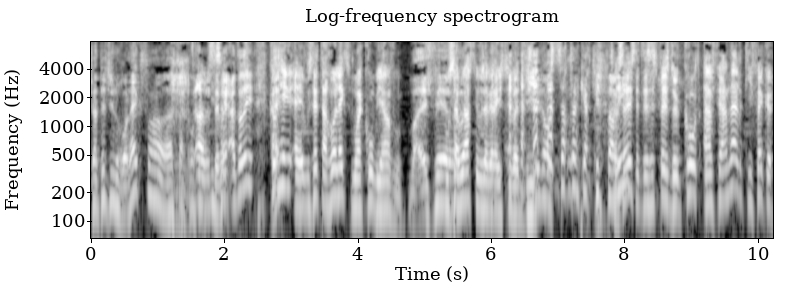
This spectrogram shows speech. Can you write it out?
Peut-être une Rolex, hein, à 50 Ah, c'est vrai. Attendez, eh, vous êtes à Rolex moins combien vous Ouais, je vais. Pour euh, savoir si vous avez réussi votre vie. je vais dans certains quartiers de Vous Paris. savez, c'est des espèces de comptes infernales qui fait que,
